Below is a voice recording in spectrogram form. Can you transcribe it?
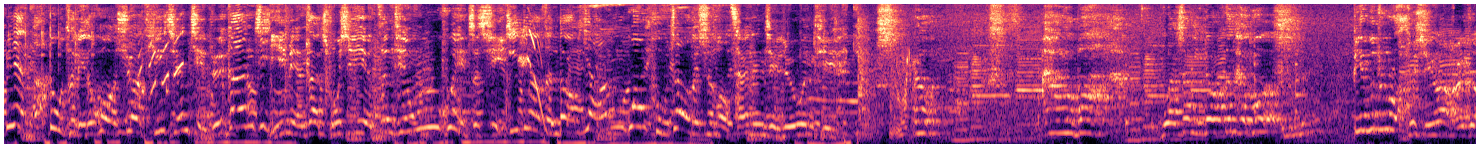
便的，肚子里的货需要提前解决干净，以免在除夕夜增添污秽之气。一定要等到阳光普照的时候才能解决问题。哎呦，哎呀，老爸，晚上饮料喝太多，憋不住了。不行啊，儿子，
